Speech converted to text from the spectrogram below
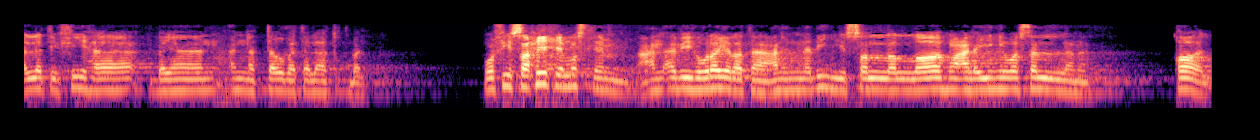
التي فيها بيان أن التوبة لا تقبل. وفي صحيح مسلم عن أبي هريرة عن النبي صلى الله عليه وسلم قال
